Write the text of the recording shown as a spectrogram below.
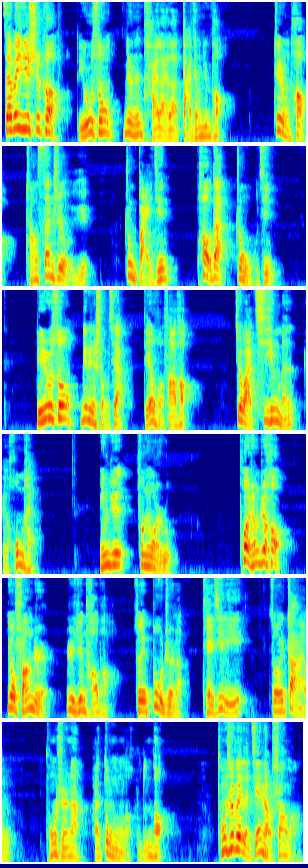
在危急时刻，李如松命人抬来了大将军炮，这种炮长三尺有余，重百斤，炮弹重五斤。李如松命令手下点火发炮。就把七星门给轰开了，明军蜂拥而入，破城之后，又防止日军逃跑，所以布置了铁蒺藜作为障碍物，同时呢，还动用了虎蹲炮，同时为了减少伤亡，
